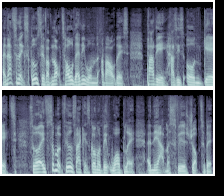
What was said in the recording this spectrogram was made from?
And that's an exclusive. I've not told anyone about this. Paddy has his own gate. So if something feels like it's gone a bit wobbly and the atmosphere's dropped a bit,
